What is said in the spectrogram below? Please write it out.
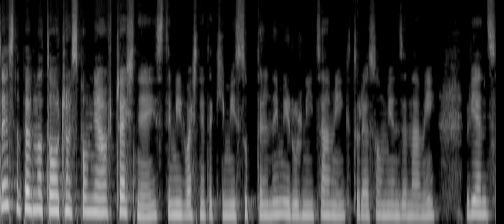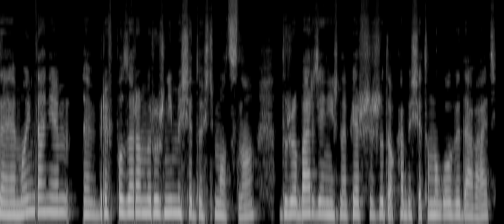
To jest na pewno to, o czym wspomniałam wcześniej, z tymi właśnie takimi subtelnymi różnicami, które są między nami. Więc e, moim zdaniem, e, wbrew pozorom, różnimy się dość mocno, dużo bardziej niż na pierwszy rzut oka by się to mogło wydawać.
